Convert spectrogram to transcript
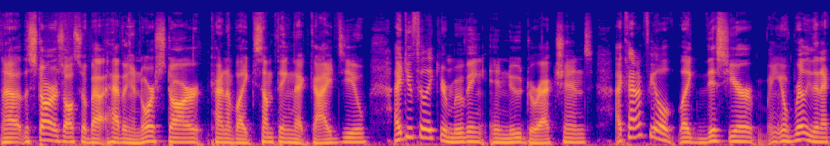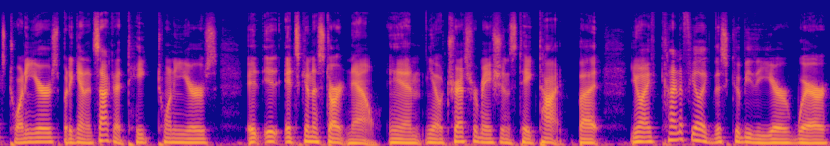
Uh, the star is also about having a North Star, kind of like something that guides you. I do feel like you're moving in new directions. I kind of feel like this year, you know, really the next 20 years, but again, it's not going to take 20 years. It, it it's going to start now. And, you know, transformations take time. But, you know, I kind of feel like this could be the year where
